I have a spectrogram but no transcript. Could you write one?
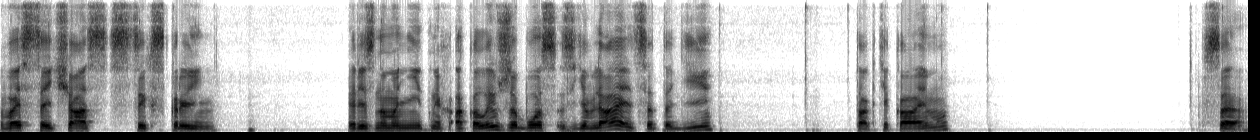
Весь цей час з цих скринь різноманітних. А коли вже бос з'являється, тоді. Так, тікаємо. Все.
